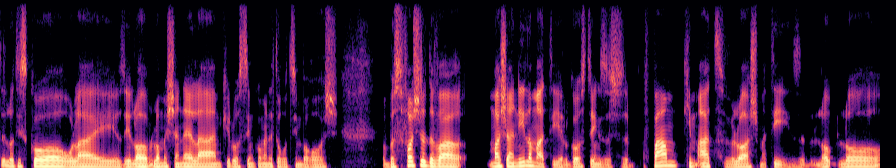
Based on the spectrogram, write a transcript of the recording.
לא תזכור, אולי זה לא, לא משנה לה, הם כאילו עושים כל מיני תירוצים בראש. ובסופו של דבר, מה שאני למדתי על גוסטינג זה שזה אף פעם כמעט ולא אשמתי, זה לא, לא,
